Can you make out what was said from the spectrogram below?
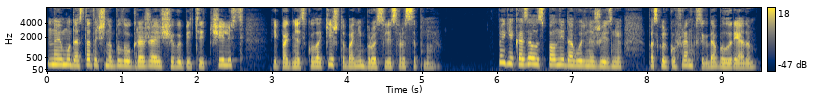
но ему достаточно было угрожающе выпятить челюсть и поднять кулаки, чтобы они бросились в рассыпную. Пегги казалась вполне довольной жизнью, поскольку Фрэнк всегда был рядом.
